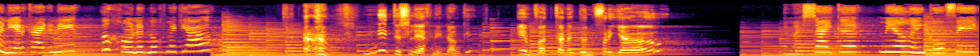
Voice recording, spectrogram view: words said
Meneer Kruidenier. Hoe gaan dit nog met jou? Nie te sleg nie, dankie. En wat kan ek doen vir jou? En my suiker, meel en koffie.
